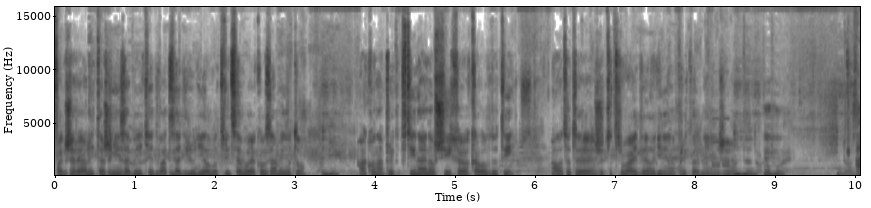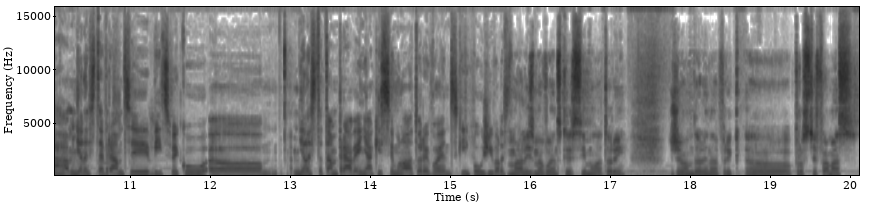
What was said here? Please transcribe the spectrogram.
fakt, že realita, že nezabijete 20 ľudí alebo 30 vojakov za minútu, ako napríklad v tých najnovších eh, Call of Duty, ale toto je, že to trvá aj dve hodiny napríklad, nie? Že... A měli jste v rámci výcviku, uh, měli jste tam právě nějaký simulátory vojenský? Používali jste? Mali sme vojenské simulátory, že vám dali napríklad uh, proste FAMAS,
